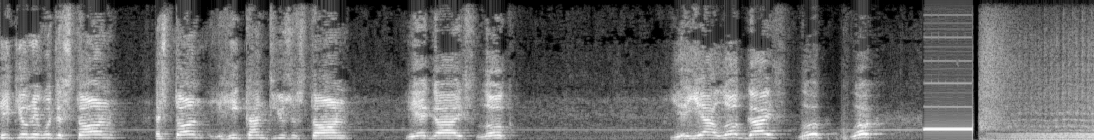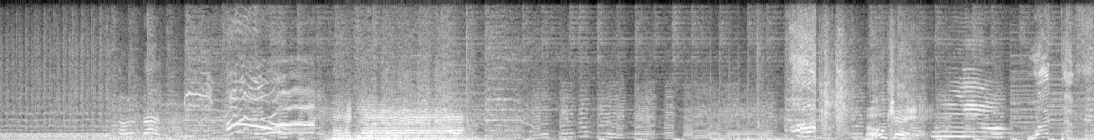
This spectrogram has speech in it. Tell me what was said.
He killed me with a stone. A stone. He can't use a stone. Yeah, guys, look. Yeah, yeah, look, guys. Look, look. Coming back. Okay. What the f-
